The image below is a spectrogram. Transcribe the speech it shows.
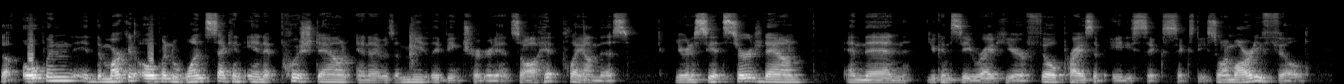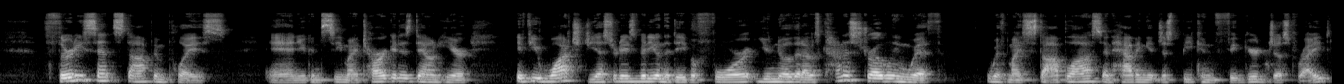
The open, the market opened one second in, it pushed down and it was immediately being triggered in. So I'll hit play on this. You're going to see it surge down and then you can see right here, fill price of 86.60. So I'm already filled. 30 cent stop in place, and you can see my target is down here. If you watched yesterday's video and the day before, you know that I was kind of struggling with, with my stop loss and having it just be configured just right.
